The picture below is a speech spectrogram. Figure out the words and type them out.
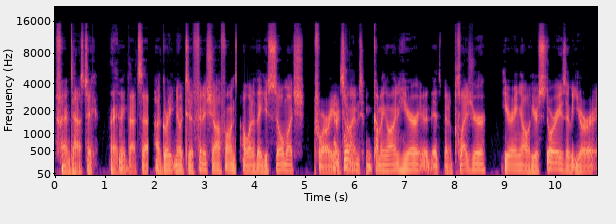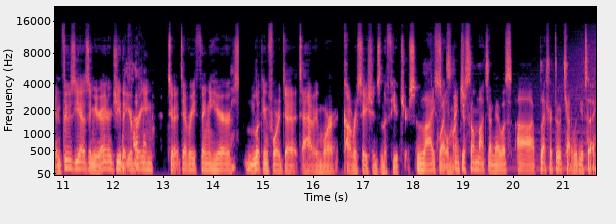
Fantastic. I hmm. think that's a, a, great note to finish off on. I want to thank you so much for your time coming on here. It's been a pleasure hearing all of your stories and your enthusiasm, your energy that you're bringing to, to everything here. Looking forward to, to having more conversations in the future. So Likewise. So thank you so much, John. It was a pleasure to chat with you today.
